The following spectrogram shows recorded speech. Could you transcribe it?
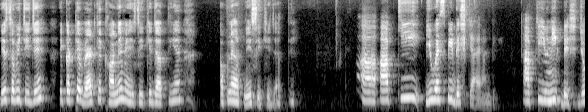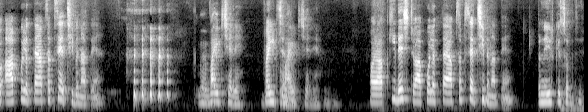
ये सभी चीज़ें इकट्ठे बैठ के खाने में ही सीखी जाती हैं, अपने आप नहीं सीखी जाती आपकी यूएसपी डिश क्या है आंटी? आपकी यूनिक डिश जो आपको लगता है आप सबसे अच्छी बनाते हैं। वाइट चने वाइट चने वाइट चने और आपकी डिश जो आपको लगता है आप सबसे अच्छी बनाते हैं? पनीर की सब्ज़ी।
